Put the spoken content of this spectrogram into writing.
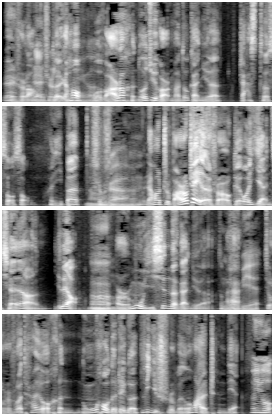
认识了，认识了对，然后我玩了很多剧本嘛，都感觉 just so so 很一般，嗯是不？是？嗯，然后只玩到这个的时候，给我眼前啊一亮，嗯，耳目一新的感觉，哎这么牛逼？就是说它有很浓厚的这个历史文化的沉淀。哎呦，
